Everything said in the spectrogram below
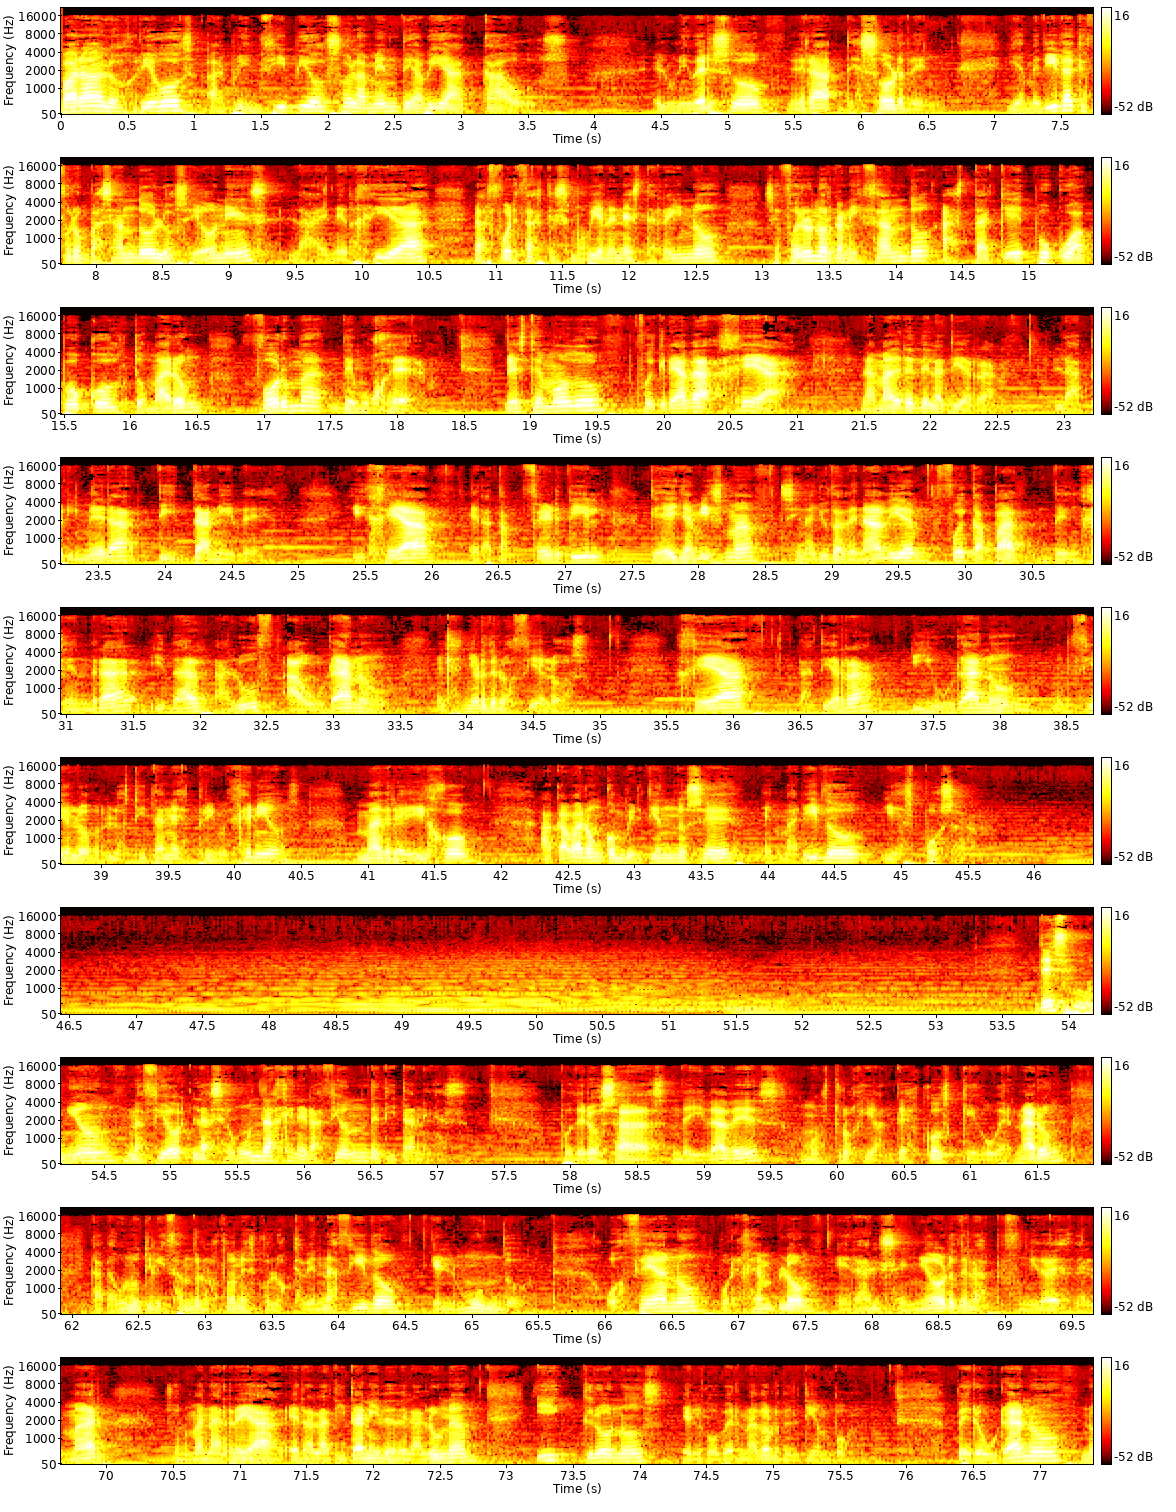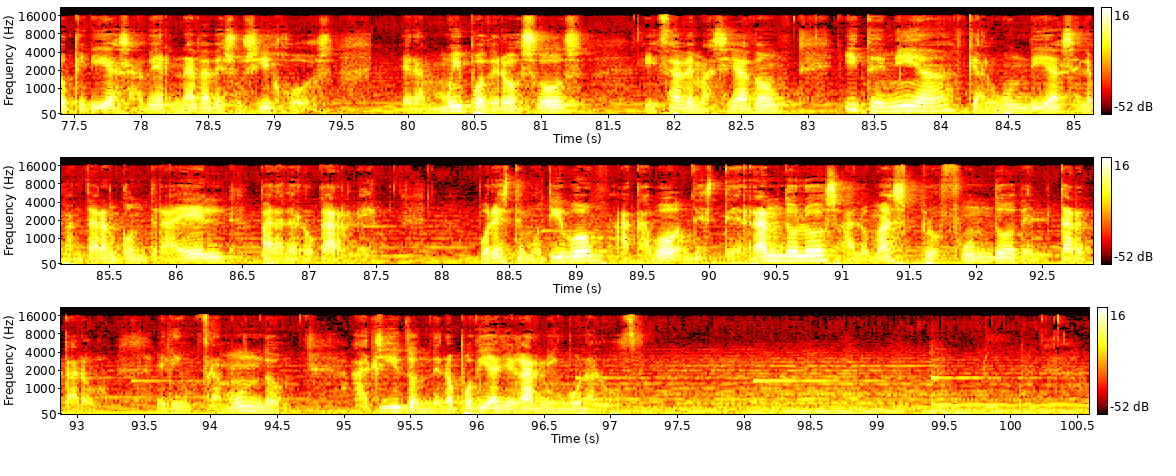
Para los griegos al principio solamente había caos. El universo era desorden y a medida que fueron pasando los eones, la energía, las fuerzas que se movían en este reino se fueron organizando hasta que poco a poco tomaron forma de mujer. De este modo fue creada Gea, la madre de la Tierra, la primera titánide. Y Gea era tan fértil que ella misma, sin ayuda de nadie, fue capaz de engendrar y dar a luz a Urano, el señor de los cielos. Gea, la tierra, y Urano, el cielo, los titanes primigenios, madre e hijo, acabaron convirtiéndose en marido y esposa. De su unión nació la segunda generación de titanes, poderosas deidades, monstruos gigantescos que gobernaron, cada uno utilizando los dones con los que habían nacido, el mundo. Océano, por ejemplo, era el señor de las profundidades del mar, su hermana Rea era la titánide de la luna y Cronos el gobernador del tiempo. Pero Urano no quería saber nada de sus hijos, eran muy poderosos, quizá demasiado, y temía que algún día se levantaran contra él para derrocarle. Por este motivo acabó desterrándolos a lo más profundo del Tártaro, el inframundo, allí donde no podía llegar ninguna luz.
